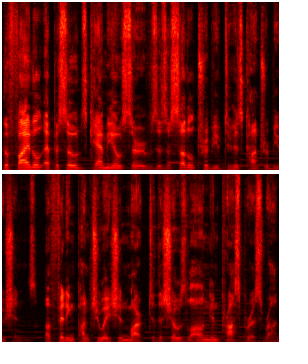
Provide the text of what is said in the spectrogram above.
The final episode's cameo serves as a subtle tribute to his contributions, a fitting punctuation mark to the show's long and prosperous run.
